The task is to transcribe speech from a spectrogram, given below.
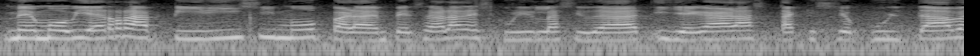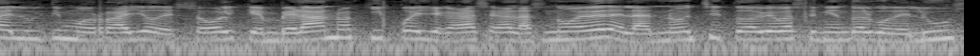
me movía rapidísimo para empezar a descubrir la ciudad y llegar hasta que se ocultaba el último rayo de sol, que en verano aquí puede llegar a ser a las 9 de la noche y todavía vas teniendo algo de luz.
